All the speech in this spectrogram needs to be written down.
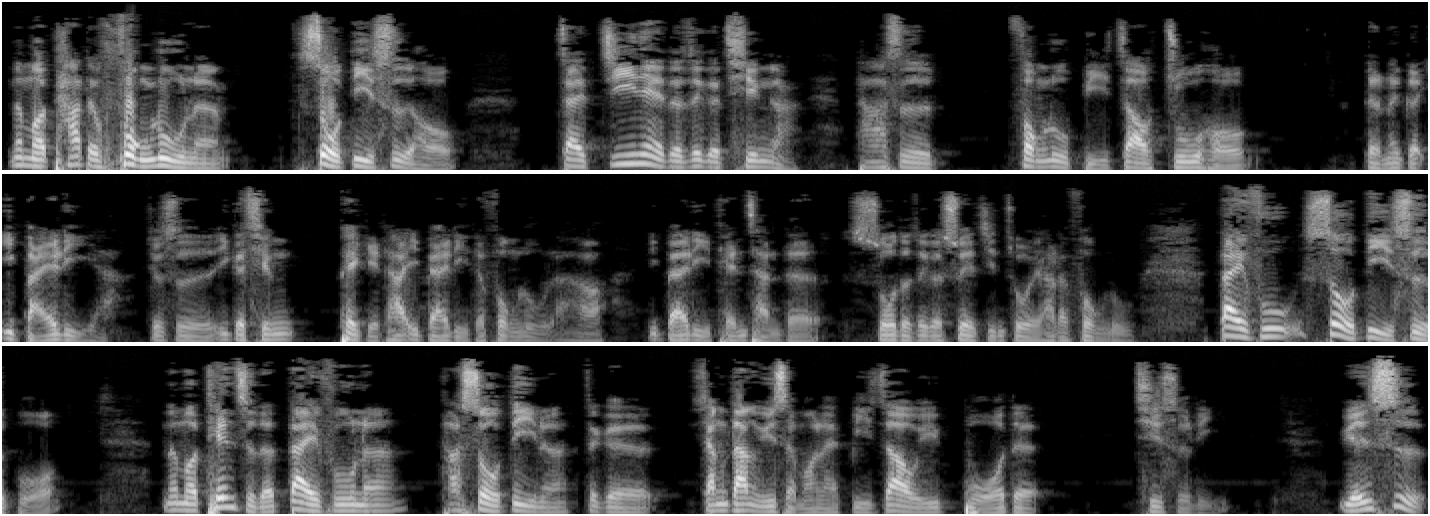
那么他的俸禄呢，受地四侯，在畿内的这个卿啊，他是俸禄比照诸侯的那个一百里啊，就是一个卿配给他一百里的俸禄了哈，一百里田产的收的这个税金作为他的俸禄。大夫受地四伯。那么天子的大夫呢？他受地呢？这个相当于什么呢？比照于伯的七十里。元氏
